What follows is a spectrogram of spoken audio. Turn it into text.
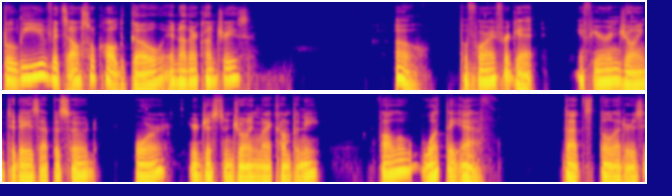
believe it's also called Go in other countries. Oh, before I forget, if you're enjoying today's episode, or you're just enjoying my company, follow What the F. That's the letters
